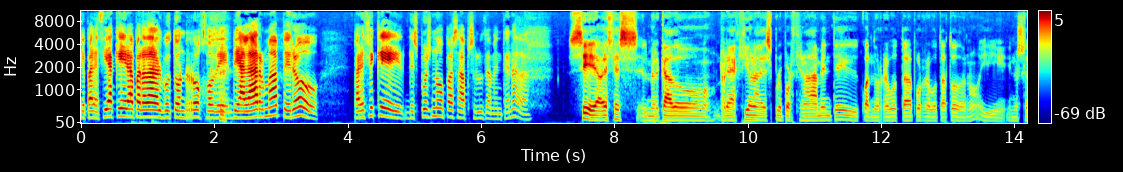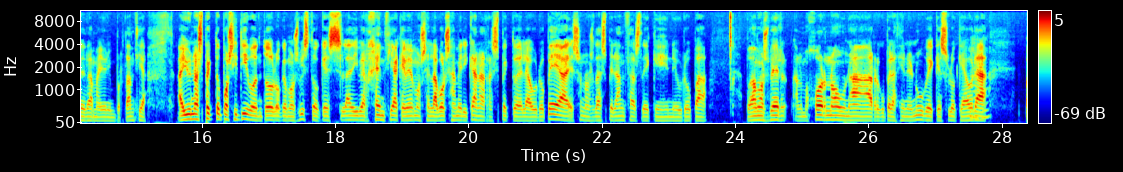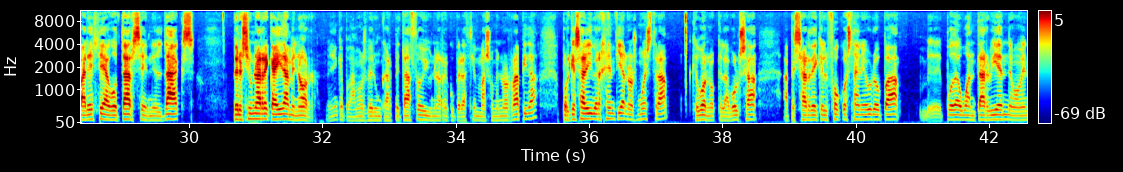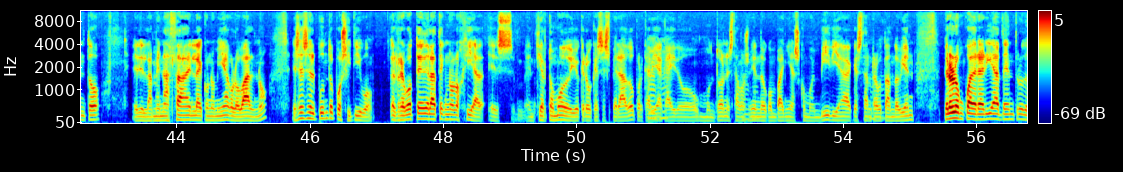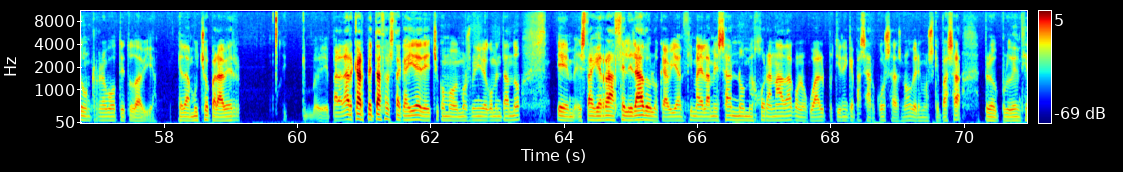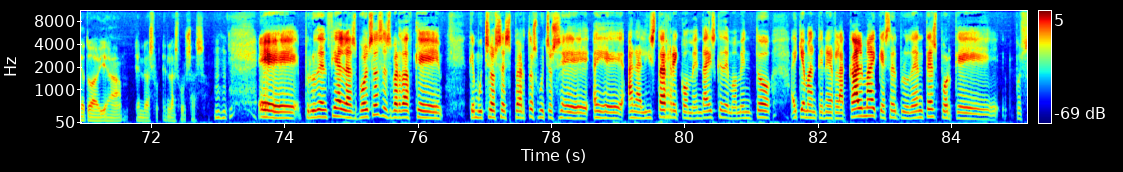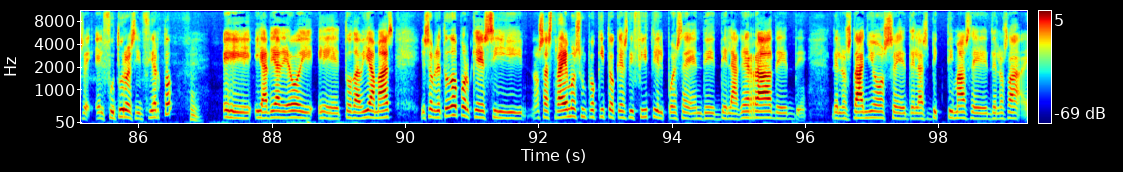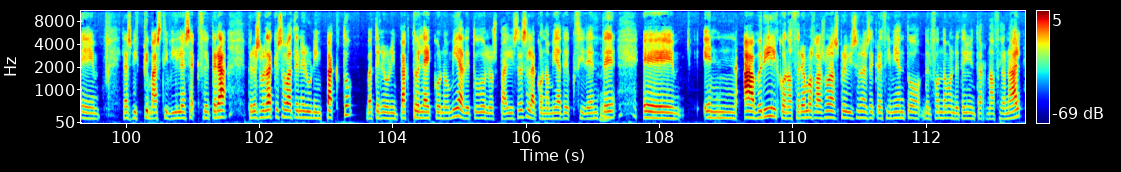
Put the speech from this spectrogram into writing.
que parecía que era para dar el botón rojo de, de alarma, pero parece que después no pasa absolutamente nada. Sí, a veces el mercado reacciona desproporcionadamente y cuando rebota, pues rebota todo, ¿no? Y, no se le da mayor importancia. Hay un aspecto positivo en todo lo que hemos visto, que es la divergencia que vemos en la bolsa americana respecto de la europea. Eso nos da esperanzas de que en Europa podamos ver, a lo mejor no una recuperación en V, que es lo que ahora parece agotarse en el DAX, pero sí una recaída menor, ¿eh? que podamos ver un carpetazo y una recuperación más o menos rápida, porque esa divergencia nos muestra que bueno, que la bolsa, a pesar de que el foco está en Europa, eh, puede aguantar bien de momento eh, la amenaza en la economía global, ¿no? Ese es el punto positivo. El rebote de la tecnología es, en cierto modo, yo creo que es esperado porque había caído un montón. Estamos viendo compañías como Nvidia que están rebotando bien, pero lo encuadraría dentro de un rebote todavía. Queda mucho para ver eh, para dar carpetazo a esta caída, y de hecho, como hemos venido comentando, em, esta guerra ha acelerado lo que había encima de la mesa, no mejora nada, con lo cual pues, tiene que pasar cosas, ¿no? Veremos qué pasa, pero prudencia todavía en las, en las bolsas. Eh, prudencia en las bolsas, es verdad que, que muchos expertos, muchos eh, analistas recomendáis que de momento hay que mantener la calma, hay que ser prudentes porque pues, el futuro es incierto. Hmm. Eh, y a día de hoy eh, todavía más, y sobre todo porque si nos abstraemos un poquito, que es difícil, pues eh, de, la guerra, de, los daños, de las víctimas, de, los, las víctimas civiles, etcétera, pero es verdad que eso va a tener un impacto, va a tener un impacto en la economía de todos los países, en la economía de Occidente. en abril conoceremos las nuevas previsiones de crecimiento del Fondo Monetario Internacional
